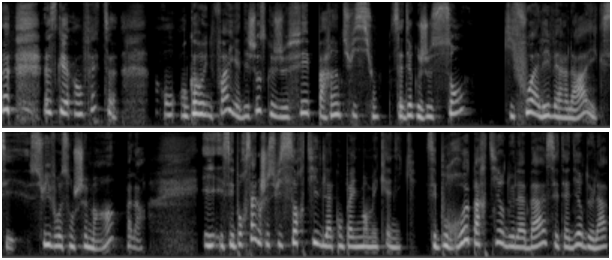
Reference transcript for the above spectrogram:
Parce que, en fait, encore une fois, il y a des choses que je fais par intuition. C'est-à-dire que je sens qu'il faut aller vers là et que c'est suivre son chemin. Voilà. Et, c'est pour ça que je suis sortie de l'accompagnement mécanique. C'est pour repartir de la base, c'est-à-dire de la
